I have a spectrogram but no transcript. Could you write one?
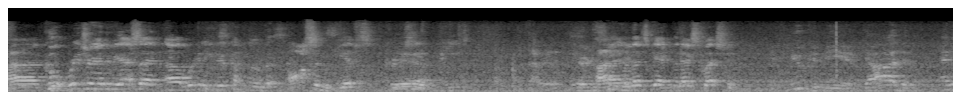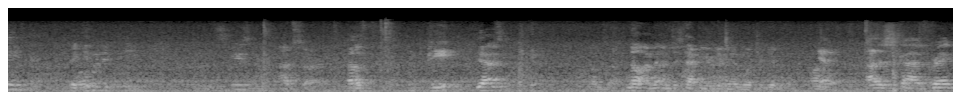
Uh, cool. Raise your hand if you asked that. Uh, we're going to give you a couple of awesome gifts, courtesy Yeah. of Pete. Not Uh, and let's get to the next question. If you could be a god of anything, Pick what would it be? Excuse me. I'm sorry. Pete? Yes. I'm sorry. No, I'm, I'm just happy you're giving him what you're giving him. Yeah. Uh, this guy, Greg,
